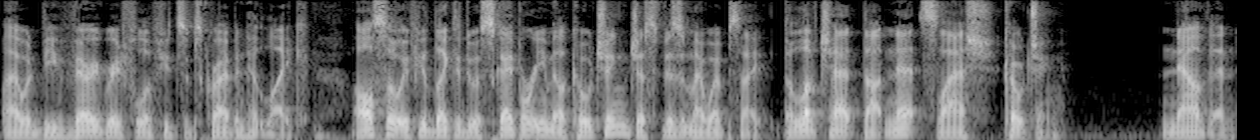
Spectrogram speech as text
I would be very grateful if you'd subscribe and hit like. Also, if you'd like to do a Skype or email coaching, just visit my website, thelovechat.net slash coaching. Now then,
